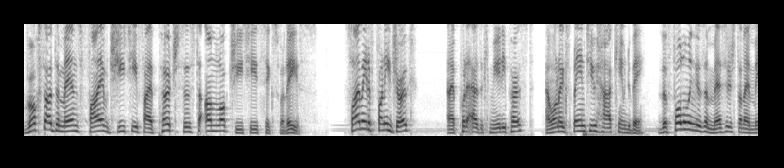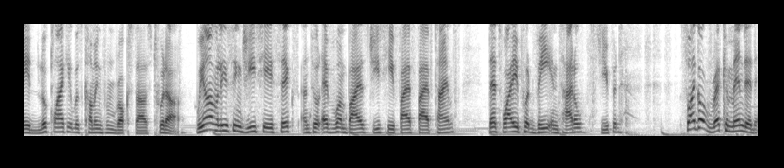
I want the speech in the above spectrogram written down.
Rockstar demands 5 GTA 5 purchases to unlock GTA 6 release. So I made a funny joke and I put it as a community post. I want to explain to you how it came to be. The following is a message that I made look like it was coming from Rockstar's Twitter. We aren't releasing GTA 6 until everyone buys GTA 5 five times. That's why you put V in title, stupid. so I got recommended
